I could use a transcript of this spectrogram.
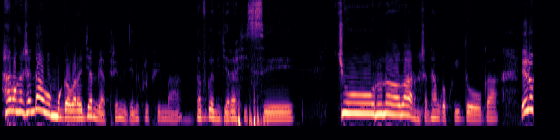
haba nkaje ndaba umugabo araryamye apremidi ni kuri kwimana. Ndavuga nti yarahise. Cyuru n'ababana nkaca ntangura kwidoga. Rero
